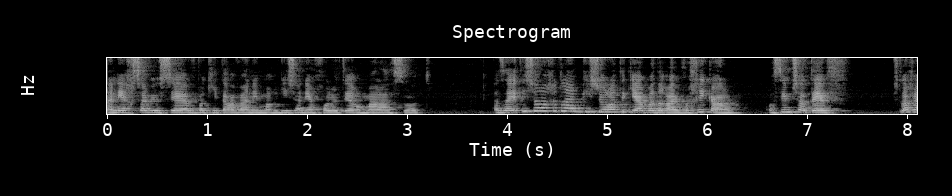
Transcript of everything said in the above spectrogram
אני עכשיו יושב בכיתה ואני מרגיש שאני יכול יותר, מה לעשות? אז הייתי שולחת להם קישור לתיקייה בדרייב, הכי קל. עושים שתף, יש לכם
